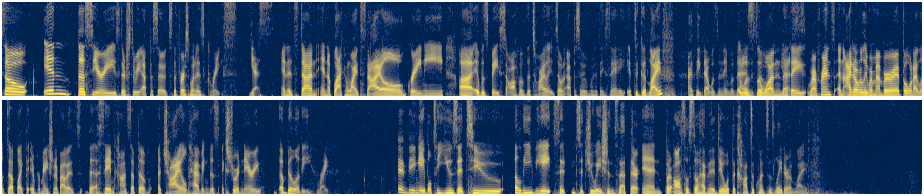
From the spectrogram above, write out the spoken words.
So in the series, there's three episodes. The first one is Grace. yes, and it's done in a black and white style, grainy. Uh, it was based off of the Twilight Zone episode. What did they say? It's a Good Life. I think that was the name of that. it was the episode. one that they Yes. reference, and I don't really remember it. But when I looked up like the information about it, it's the same concept of a child having this extraordinary ability right. and being able to use it to alleviate si- situations that they're in, but also still having to deal with the consequences later in life.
